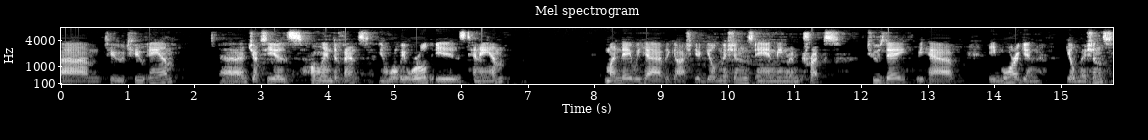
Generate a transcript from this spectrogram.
um, to 2 a.m. Uh, Juxia's Homeland Defense in World v World is 10 a.m. Monday we have the Gaiscioch Guild missions and main room treks. Tuesday we have the Morrigan Guild missions.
